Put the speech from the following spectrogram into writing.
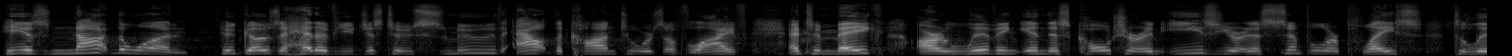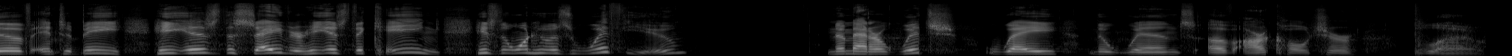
He is not the one who goes ahead of you just to smooth out the contours of life and to make our living in this culture an easier and a simpler place to live and to be. He is the Savior, He is the King, He's the one who is with you no matter which way the winds of our culture blow.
